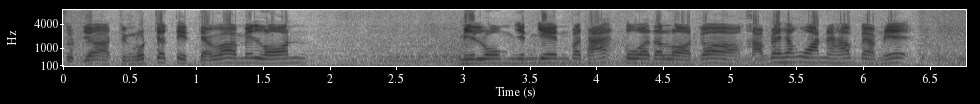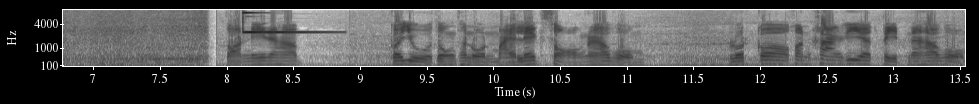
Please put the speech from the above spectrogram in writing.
สุดยอดถึงรถจะติดแต่ว่าไม่ร้อน มีลมเย็นๆปะทะตัวตลอดก็ขับได้ทั้งวันนะครับ แบบนี้ ตอนนี้นะครับ ก็อยู่ตรงถนนหมายเลขสองนะครับผม รถก็ค่อนข้างที่จะติดนะครับ ผม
